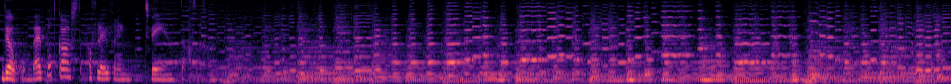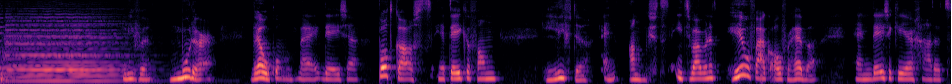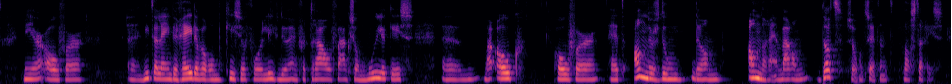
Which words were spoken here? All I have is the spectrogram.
Welkom bij podcast aflevering 82. Lieve moeder, welkom bij deze podcast in het teken van liefde en angst. Iets waar we het heel vaak over hebben. En deze keer gaat het meer over uh, niet alleen de reden waarom kiezen voor liefde en vertrouwen vaak zo moeilijk is, um, maar ook over het anders doen dan anderen en waarom dat zo ontzettend lastig is.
